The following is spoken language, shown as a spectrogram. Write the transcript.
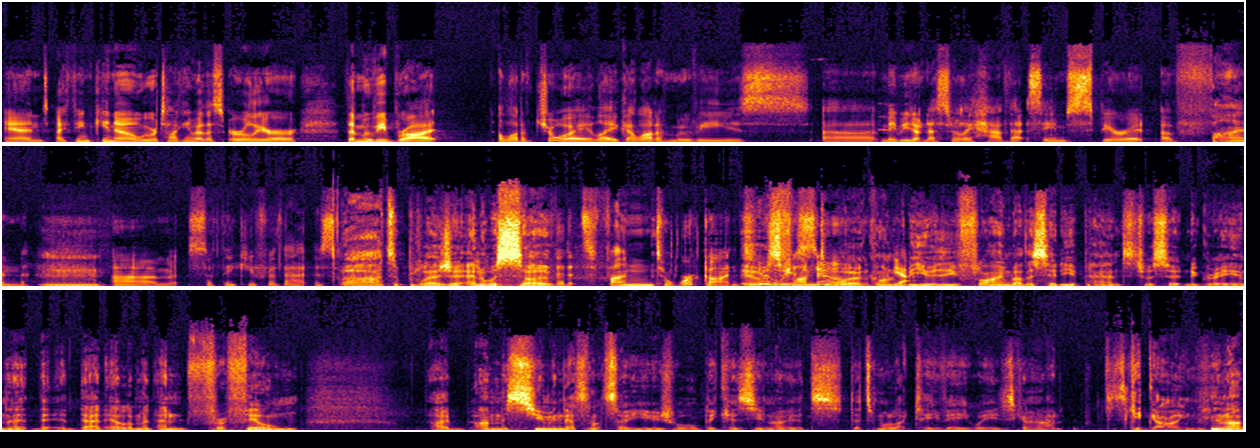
And I think, you know, we were talking about this earlier. The movie brought a lot of joy. Like a lot of movies uh, maybe don't necessarily have that same spirit of fun. Um, so thank you for that as well. Ah, it's a pleasure, and it was so. that it's fun to work on, too. It was we fun to work on. Yeah. You, you're flying by the seat of your pants to a certain degree, and that, element. And for a film, I, I'm assuming that's not so usual because you know it's that's more like TV where you're just going, "Ah, just keep going, you know.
